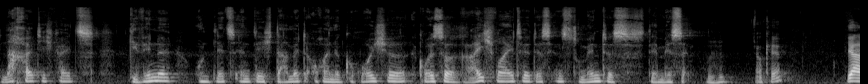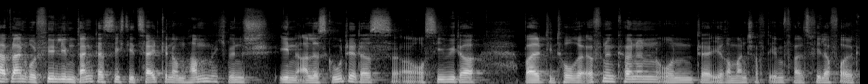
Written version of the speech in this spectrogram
Nachhaltigkeitsgewinne und letztendlich damit auch eine größere Reichweite des Instrumentes der Messe. Mhm. Okay. Ja, Herr Bleinroth, vielen lieben Dank, dass Sie sich die Zeit genommen haben. Ich wünsche Ihnen alles Gute, dass auch Sie wieder bald die Tore öffnen können und äh, Ihrer Mannschaft ebenfalls viel Erfolg.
